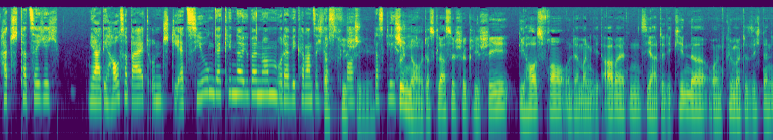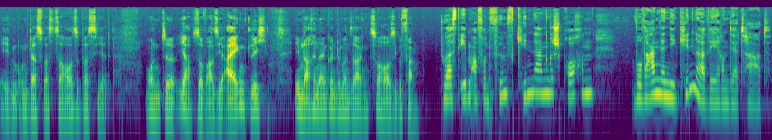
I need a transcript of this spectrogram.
hat tatsächlich ja, die Hausarbeit und die Erziehung der Kinder übernommen oder wie kann man sich das, das vorstellen? Das Klischee. Genau, das klassische Klischee, die Hausfrau und der Mann geht arbeiten, sie hatte die Kinder und kümmerte sich dann eben um das, was zu Hause passiert. Und äh, ja, so war sie eigentlich, im Nachhinein könnte man sagen, zu Hause gefangen. Du hast eben auch von fünf Kindern gesprochen. Wo waren denn die Kinder während der Tat?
